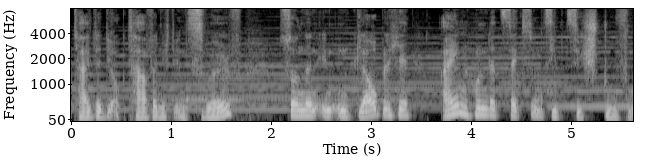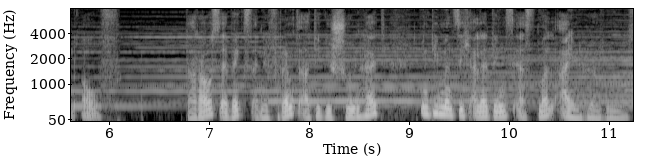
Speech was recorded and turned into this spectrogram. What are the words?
teilte die Oktave nicht in zwölf, sondern in unglaubliche 176 Stufen auf. Daraus erwächst eine fremdartige Schönheit, in die man sich allerdings erstmal einhören muss.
